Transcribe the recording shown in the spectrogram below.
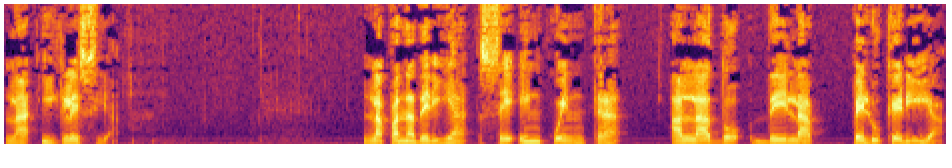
la iglesia. La panadería se encuentra al lado de la peluquería.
